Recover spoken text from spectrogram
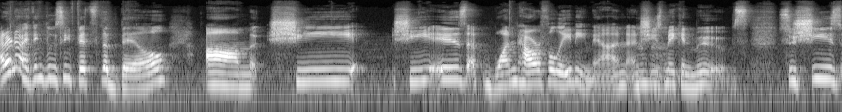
I don't know. I think Lucy fits the bill. Um, she she is one powerful lady, man, and she's Mhm. making moves. So she's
